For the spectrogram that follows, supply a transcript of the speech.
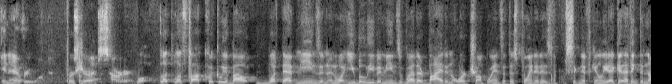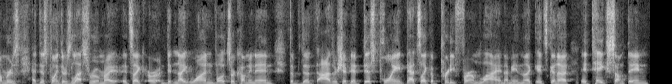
in everyone. For Sometimes sure, it's harder. Well, let, let's talk quickly about what that means and, and what you believe it means, whether Biden or Trump wins. At this point, it is significantly. I, get, I think the numbers at this point, there's less room, right? It's like er, night one, votes are coming in, the, the, the odds are shifting. At this point, that's like a pretty firm line. I mean, like it's gonna, it takes something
